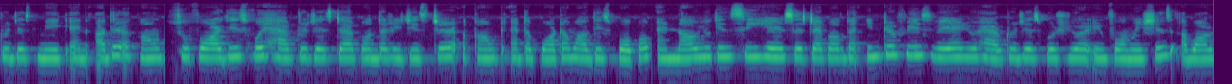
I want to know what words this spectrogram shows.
to just make another account. So for this we have to just tap on the register account at the bottom of this pop-up. And now you can see here such type of the interface where you have to just put your informations about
